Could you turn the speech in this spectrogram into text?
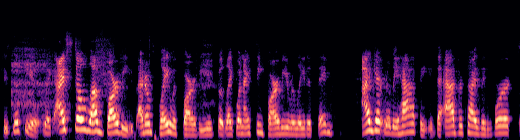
She's with you. Like I still love Barbies. I don't play with Barbies, but like when I see Barbie related things, I get really happy. The advertising worked,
